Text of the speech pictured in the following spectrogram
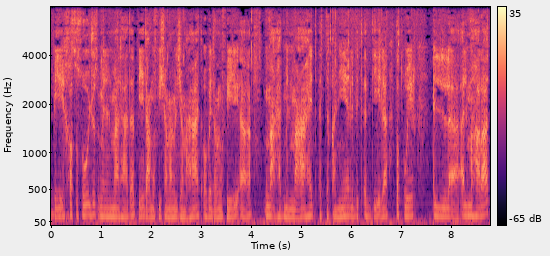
بيخصصوا جزء من المال هذا بيدعموا فيه جامعه من الجامعات أو بيدعموا فيه آه، معهد من المعاهد التقنية اللي بتؤدي إلى تطوير المهارات.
